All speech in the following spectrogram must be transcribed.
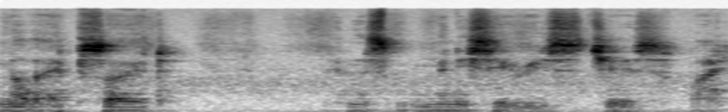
another episode in this mini series. Cheers. Bye.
